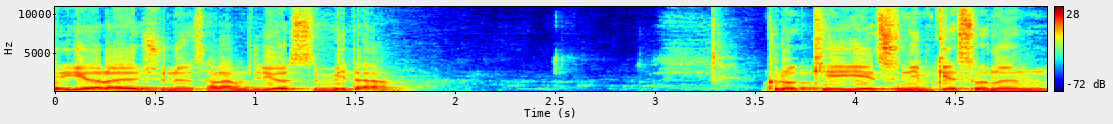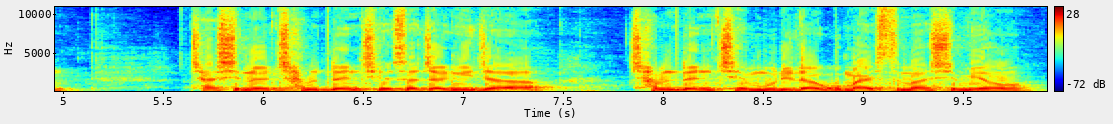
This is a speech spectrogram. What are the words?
해결하여 주는 사람들이었습니다. 그렇게 예수님께서는 자신을 참된 제사장이자 참된 제물이라고 말씀하시며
